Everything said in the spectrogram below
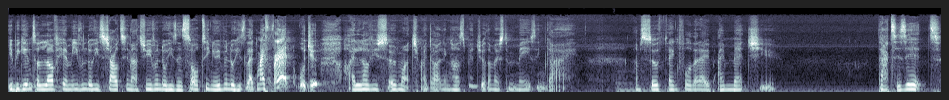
you begin to love him even though he's shouting at you, even though he's insulting you, even though he's like, My friend, would you? Oh, I love you so much, my darling husband. You're the most amazing guy. I'm so thankful that I, I met you. That is it.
